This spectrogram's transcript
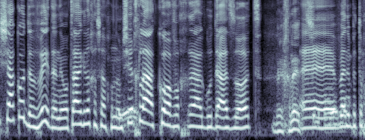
שקו דוד, אני רוצה להגיד לך שאנחנו נמשיך לעקוב אחרי האגודה הזאת, בהחלט. אה, ואני בטוח-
